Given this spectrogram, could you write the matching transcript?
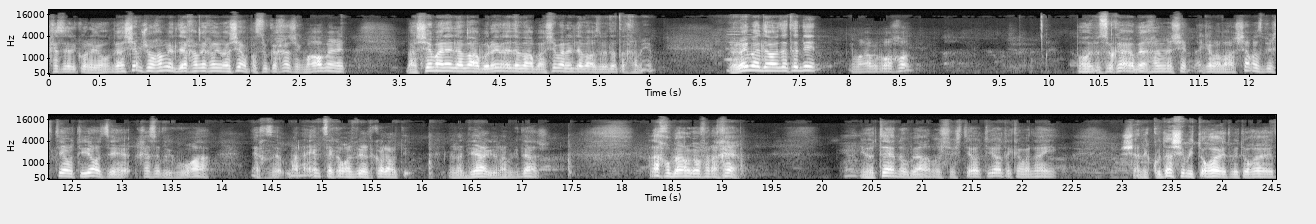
חסד לכל היום, והשם שהוא על דרך חמי חמים והשם, פסוק אחר שהגמרא אומרת, בהשם מלא דבר, באלוהים מלא דבר, בהשם מלא דבר זה מידת רחמים, ואלוהים מלא דבר מידת הדין, גמרא בברכות. פה בפסוק אחר, בערך חמים השם. אגב, המרשם מסביר שתי אותיות, זה חסד וגבורה, איך זה, מה לאמצע כבר מסביר את כל האותיות, גדול הדעה, גדול המקדש. אנחנו ביארנו באופן אחר. היותנו ביארנו ששתי אותיות, הכוונה היא שהנקודה שמתעוררת, מתעוררת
